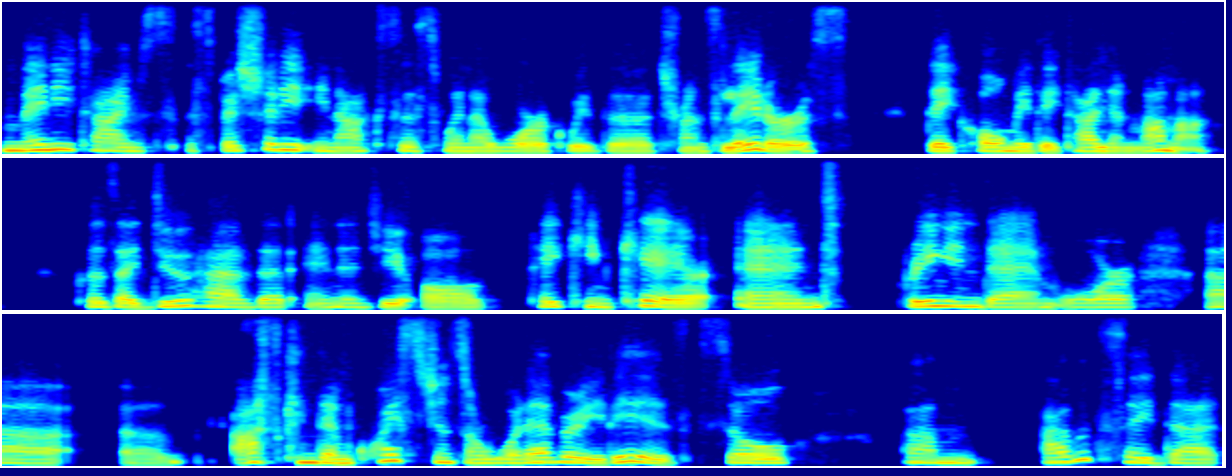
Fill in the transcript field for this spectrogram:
many times, especially in Access, when I work with the translators, they call me the Italian mama because I do have that energy of taking care and bringing them or uh, uh, asking them questions or whatever it is. So um, I would say that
